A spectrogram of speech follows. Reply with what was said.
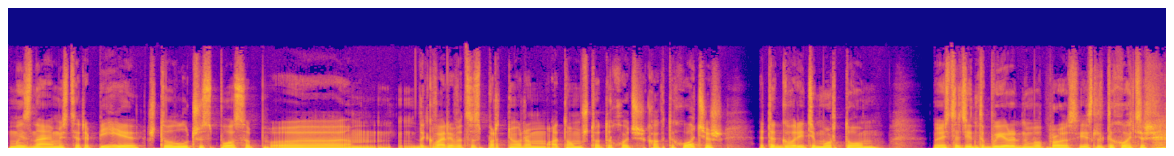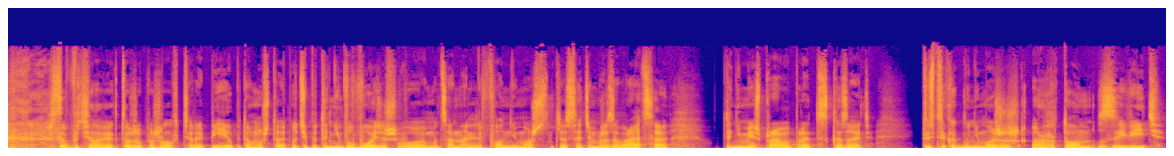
мы знаем из терапии, что лучший способ договариваться с партнером о том, что ты хочешь, как ты хочешь, это говорить ему ртом. Но есть один табуированный вопрос. Если ты хочешь, чтобы человек тоже пошел в терапию, потому что, ну, типа, ты не вывозишь его эмоциональный фон, не можешь с этим разобраться, ты не имеешь права про это сказать. То есть ты как бы не можешь ртом заявить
